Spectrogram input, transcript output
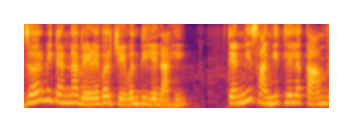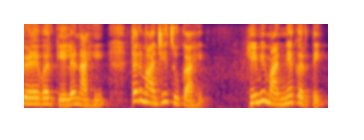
जर मी त्यांना वेळेवर जेवण दिले नाही त्यांनी सांगितलेलं काम वेळेवर केलं नाही तर माझी चूक आहे. हे मी मान्य करते.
